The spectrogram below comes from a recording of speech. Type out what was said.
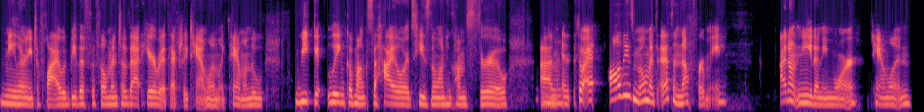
me learning to fly would be the fulfillment of that here, but it's actually Tamlin. Like Tamlin, the weak link amongst the High Lords, he's the one who comes through. Um, mm-hmm. And so I, all these moments, that's enough for me. I don't need any more Tamlin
